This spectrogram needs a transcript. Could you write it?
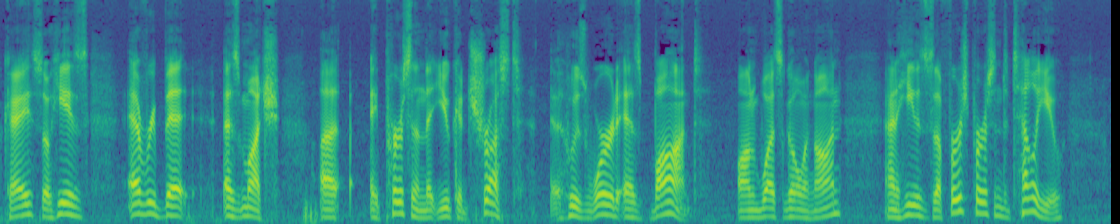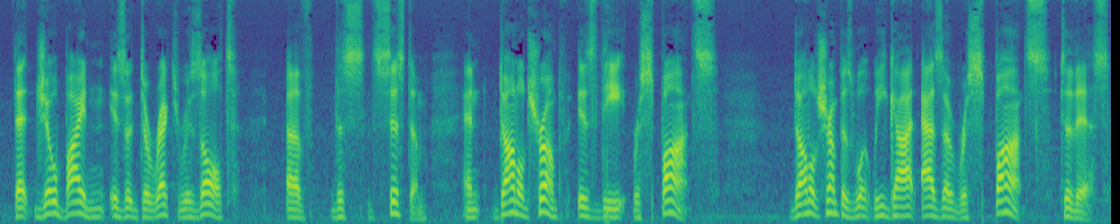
Okay, so he is every bit as much uh, a person that you could trust, uh, whose word as bond on what's going on, and he was the first person to tell you that Joe Biden is a direct result of this system, and Donald Trump is the response. Donald Trump is what we got as a response to this.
